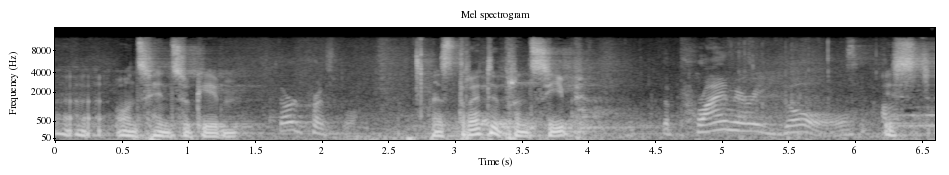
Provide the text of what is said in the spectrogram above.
äh, uns hinzugeben. Das dritte Prinzip ist,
